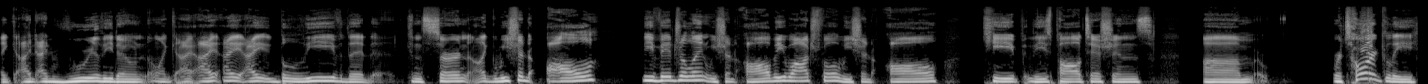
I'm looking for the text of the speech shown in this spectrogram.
Like I, I really don't like. I, I, I believe that concern. Like we should all be vigilant. We should all be watchful. We should all keep these politicians, um, rhetorically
